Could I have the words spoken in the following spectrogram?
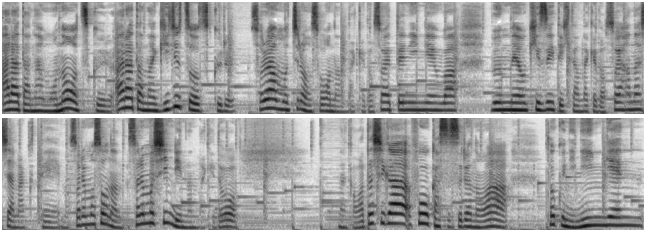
新たなものを作る新たな技術を作る。それはもちろんそうなんだけどそうやって人間は文明を築いてきたんだけどそういう話じゃなくて、まあ、それもそうなんだそれも真理なんだけどなんか私がフォーカスするのは特に人間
